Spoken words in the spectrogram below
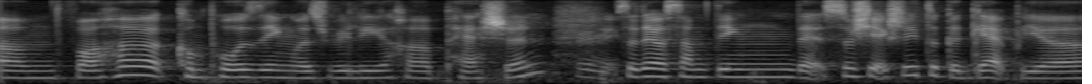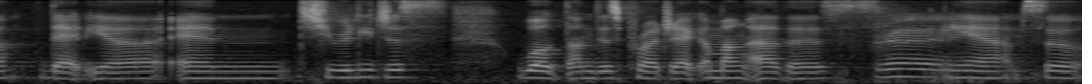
um for her composing was really her passion Right. so there was something that so she actually took a gap year that year and she really just worked on this project among others Right. yeah so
